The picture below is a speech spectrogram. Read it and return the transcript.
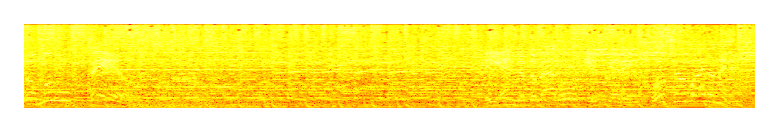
The move fails. The end of the battle is getting closer by the minute.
